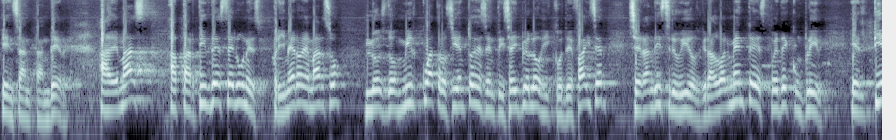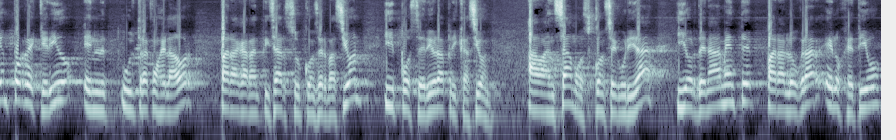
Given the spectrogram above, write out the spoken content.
en Santander. Además, a partir de este lunes, primero de marzo, los 2.466 biológicos de Pfizer serán distribuidos gradualmente después de cumplir el tiempo requerido en el ultracongelador para garantizar su conservación y posterior aplicación. Avanzamos con seguridad y ordenadamente para lograr el objetivo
